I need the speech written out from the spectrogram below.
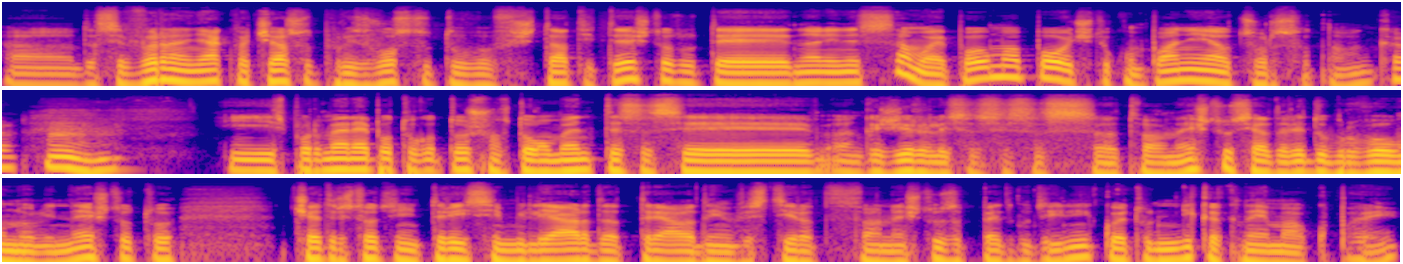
а, да се върне някаква част от производството в Штатите, защото те нали, не са само Apple, но повечето компании аутсорсват навънка. Mm-hmm. И според мен Apple точно в този момент те са се ангажирали с, с, с това нещо, сега дали доброволно или нещото. 430 милиарда трябва да инвестират в това нещо за 5 години, което никак не е малко пари.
